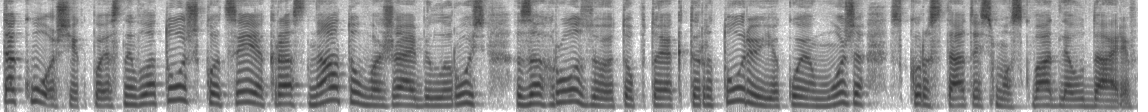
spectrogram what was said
Також, як пояснив Латошко, це якраз НАТО вважає Білорусь загрозою, тобто як територію, якою може скористатись Москва для ударів.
